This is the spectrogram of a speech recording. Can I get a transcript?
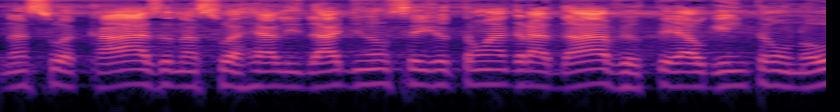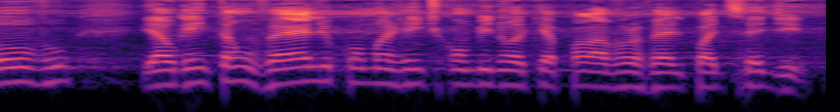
na sua casa, na sua realidade, não seja tão agradável ter alguém tão novo e alguém tão velho, como a gente combinou aqui, a palavra velho pode ser dita.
